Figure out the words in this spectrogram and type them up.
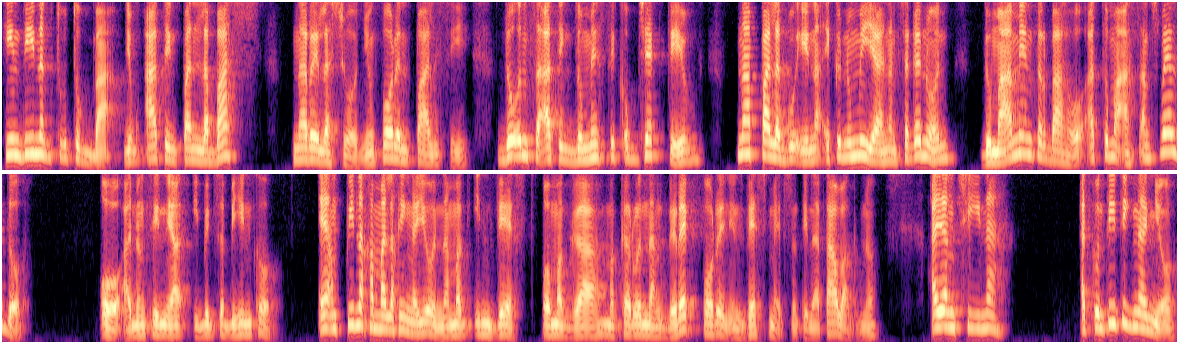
hindi nagtutugma yung ating panlabas na relasyon, yung foreign policy, doon sa ating domestic objective na palaguin ang ekonomiya nang sa ganun, dumami ang trabaho at tumaas ang sweldo. O anong sinya, ibig sabihin ko? Eh ang pinakamalaki ngayon na mag-invest o mag, uh, magkaroon ng direct foreign investments na tinatawag, no, ay ang China. At kung titignan nyo,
